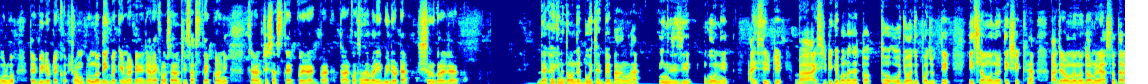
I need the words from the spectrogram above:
করব। তাই ভিডিওটা সম্পূর্ণ দেখবে কেউ না টেনে। যারা এখনও চ্যানেলটি সাবস্ক্রাইব করনি চ্যানেলটি সাবস্ক্রাইব করে রাখবা। তো আর কথা না বাড়ি ভিডিওটা শুরু করা যাক। দেখো এখানে তোমাদের বই থাকবে বাংলা, ইংরেজি, গণিত আইসিটি বা আইসিটিকে বলা যায় তথ্য ও যোগাযোগ প্রযুক্তি, ইসলাম ও নৈতিক শিক্ষা। আর যারা অন্যান্য ধর্মের আসো তারা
